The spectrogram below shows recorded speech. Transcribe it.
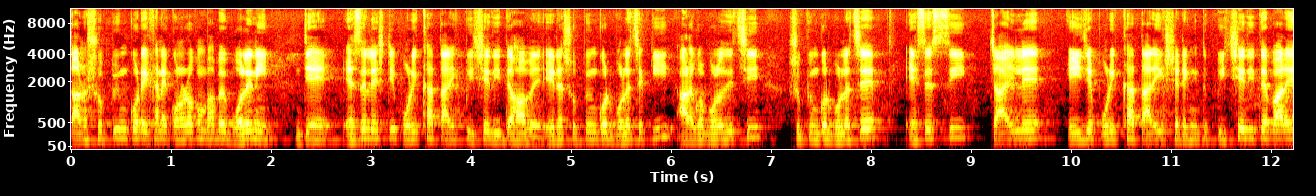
কারণ সুপ্রিম কোর্ট এখানে কোনোরকমভাবে বলেনি যে এসএলএসটি পরীক্ষার তারিখ পিছিয়ে দিতে হবে। এটা সুপ্রিম কোর্ট বলেছে কি? আরেকবার বলে দিচ্ছি, সুপ্রিম কোর্ট বলেছে, এসএসসি চাইলে এই যে পরীক্ষার তারিখ, সেটা কিন্তু পিছিয়ে দিতে পারে।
